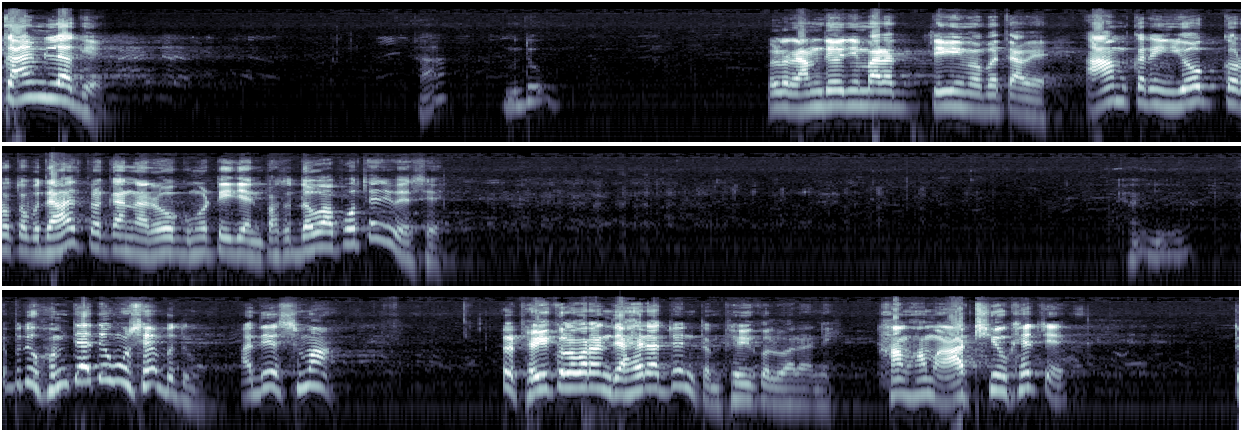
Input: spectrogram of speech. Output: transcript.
કાયમ લાગે? હા, બધું પેલો રામદેવજી મારા ટીવીમાં બતાવે, આમ કરીને યોગ કરો તો બધા જ પ્રકારના રોગ મટી જાય ને પાછું દવા પોતે જ બેસે એ બધું સમજાય દેવું છે બધું, આ દેશમાં. એટલે વાળાની જાહેરાત જોઈ ને તમે ફેવિકોલ વાળાની, હામ હામ હાથિયું ખેંચે. તો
